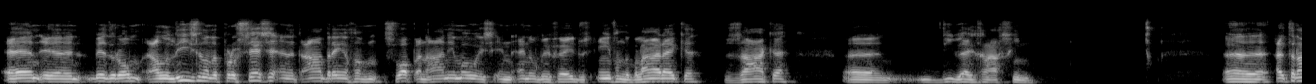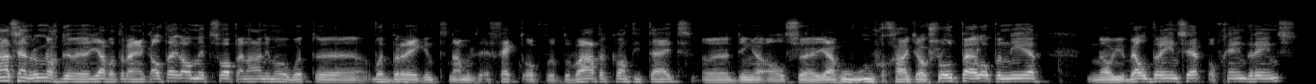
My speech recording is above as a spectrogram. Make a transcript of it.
En uh, wederom, analyse van de processen en het aanbrengen van swap en animo is in NOBV dus een van de belangrijke zaken die wij graag zien. Uh, uiteraard zijn er ook nog de, ja, wat er eigenlijk altijd al met swap en animo wordt, uh, wordt berekend, namelijk het effect op, de waterkwantiteit. Uh, dingen als ja, hoe, hoe gaat jouw slootpeil op en neer? Nou je wel drains hebt of geen drains.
